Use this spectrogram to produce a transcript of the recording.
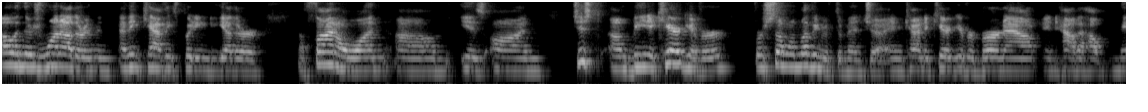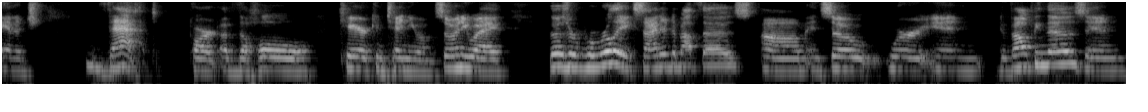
Oh and there's one other and i think cathy's putting together a final one um, is on just um, being a caregiver for someone living with dementia and kind of caregiver burnout and how to help manage that part of the whole care continuum. So anyway those are we're really excited about those. Um, and so we're in developing those and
